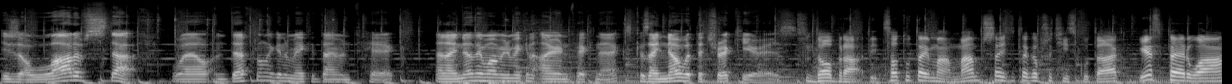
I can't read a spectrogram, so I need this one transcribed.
is a lot of stuff. Well, I'm definitely gonna make a diamond pick. And I know they want me to make an iron pick next, because I know what the trick here is. Dobra, i co tutaj mam? Mam przejść do tego przycisku, tak? Jest perła.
